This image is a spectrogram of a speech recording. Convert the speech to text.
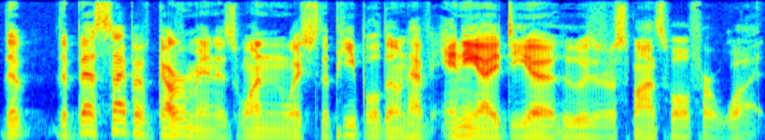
the the best type of government is one in which the people don't have any idea who is responsible for what.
